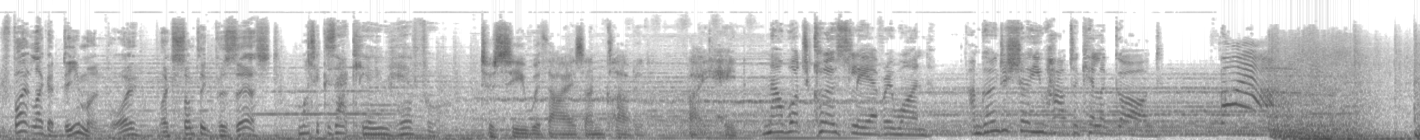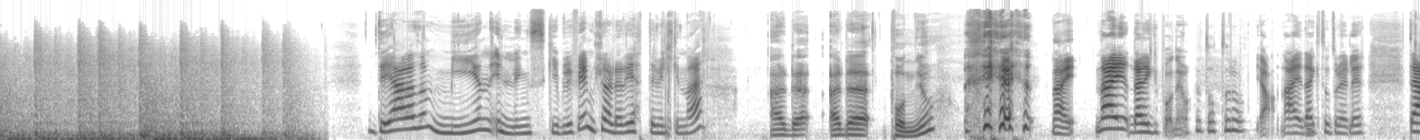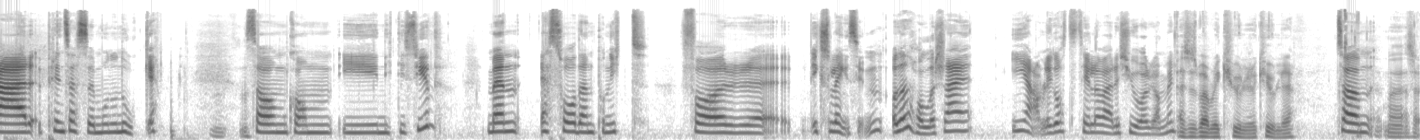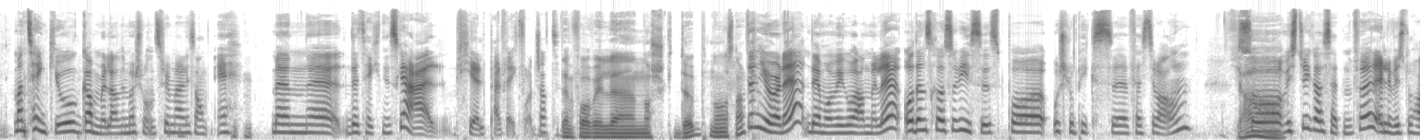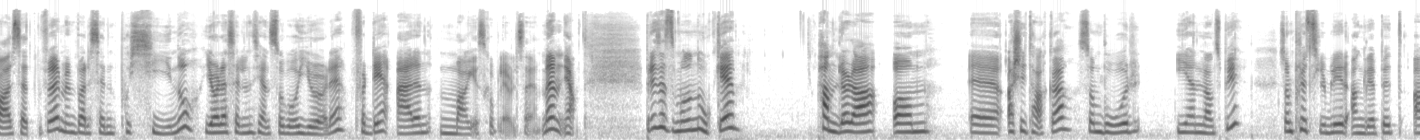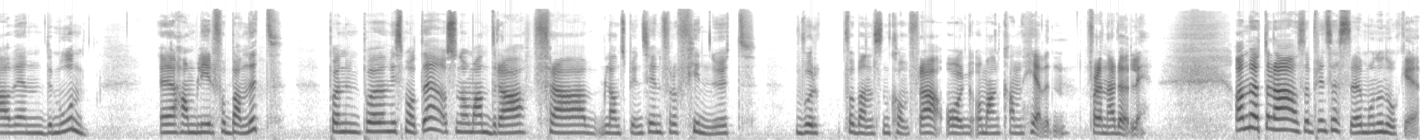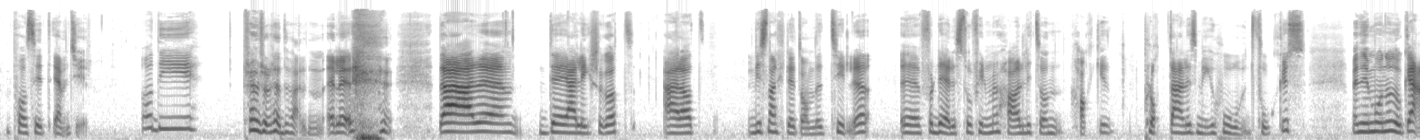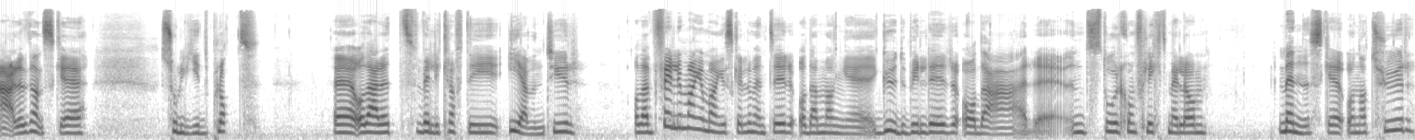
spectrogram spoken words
You fight like a demon, boy. Like something possessed. What exactly are you here for? To see with eyes unclouded by hate. Now watch closely, everyone. I'm going to show you how to kill a god. Det er altså min yndlings-Ghibli-film. Klarer dere å gjette hvilken det er? Er det, er det Ponyo? Nei. Nei, det er ikke Ponyo. Det er Totoro. Ja, nei, det er ikke Totoro heller. Det er Prinsesse Mononoke, som kom i 97. Men jeg så den på nytt for eh, ikke så lenge siden, og den holder seg jævlig godt til å være 20 år gammel. Jeg syns bare det blir kulere og kulere. Sånn, man tenker jo gammel animasjonsfilm er litt sånn eh, men eh, det tekniske er helt perfekt fortsatt. Den får vel eh, norsk dub nå snart? Den gjør det, det må vi gå og anmelde. Og den skal også vises på Oslo Pix-festivalen. Ja. Så hvis du ikke har sett den før, eller hvis du har sett den før, men bare se den på kino, gjør deg selv en tjeneste og gå og gjør det, for det er en magisk opplevelse. Men ja. Prinsesse Mononoke handler da om eh, Ashitaka som bor i en landsby, som plutselig blir angrepet av en demon. Eh, han blir forbannet på en, på en viss måte, og så nå må han dra fra landsbyen sin for å finne ut hvor forbannelsen kom fra, og om han kan heve den, for den er dødelig. Han møter da altså prinsesse Mononoke på sitt eventyr, og de prøver å redde verden. Eller det er eh, Det jeg liker så godt, er at vi snakket litt om det tidligere. eh, For deres to filmer har litt sånn hakket Plottet er liksom ikke hovedfokus. Men i Mononoke er det et ganske solid plott. Eh, og det er et veldig kraftig eventyr. Og det er veldig mange magiske elementer, og det er mange gudebilder, og det er eh, en stor konflikt mellom menneske og natur.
